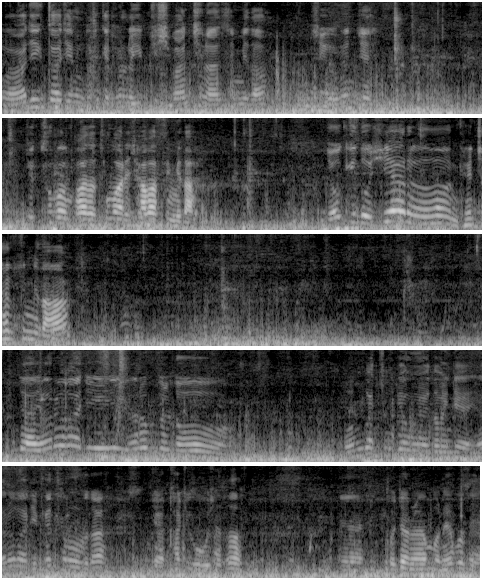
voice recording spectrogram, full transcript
어, 아직까지는 그렇게 별로 입짓이 많지는 않습니다. 지금 현재 두 번 봐서 두 마리 잡았습니다. 여기도 씨알은 괜찮습니다. 이제 여러 가지 여러분들도 몸 같은 경우에도 이제 여러 가지 패턴으로 다 이제 가지고 오셔서 예, 도전을 한번 해보세요.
